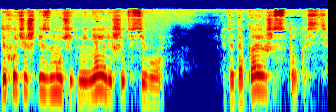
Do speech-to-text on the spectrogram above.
Ты хочешь измучить меня и лишить всего. Это такая жестокость.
